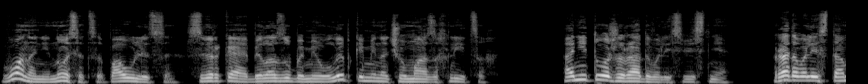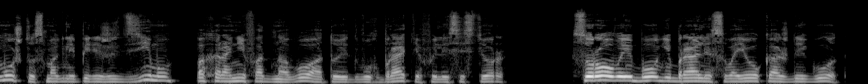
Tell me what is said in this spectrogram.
Вон они носятся по улице, сверкая белозубыми улыбками на чумазых лицах. Они тоже радовались весне. Радовались тому, что смогли пережить зиму, похоронив одного, а то и двух братьев или сестер. Суровые боги брали свое каждый год.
